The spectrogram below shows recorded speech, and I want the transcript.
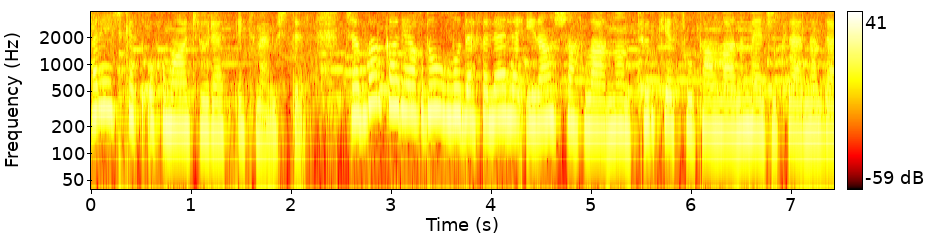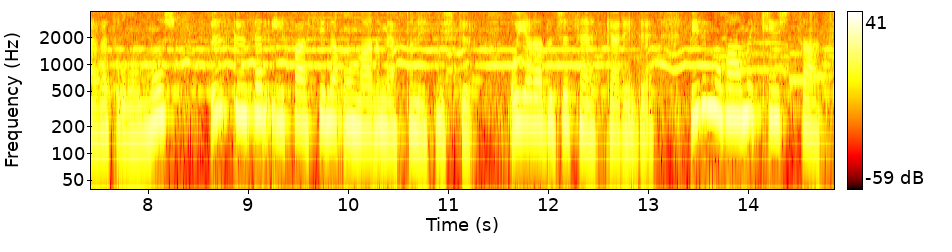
hələ heç kəs oxumağa cürət etməmişdir. Cabbar Qaryağdıoğlu dəfələrlə İran şahlarının, Türkiyə sultanlarının məclislərinə dəvət olunmuş, öz gözəl ifası ilə onları məftun etmişdir. O yaradıcı sənətkar idi. Bir muğamı 2-3 saat,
